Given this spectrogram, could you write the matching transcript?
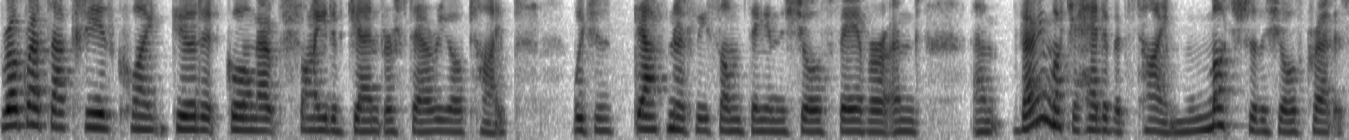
rugrats actually is quite good at going outside of gender stereotypes which is definitely something in the show's favor and um, very much ahead of its time much to the show's credit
